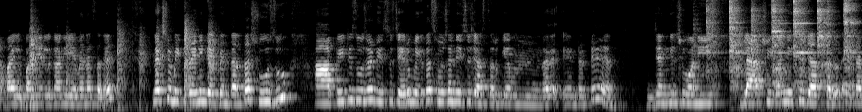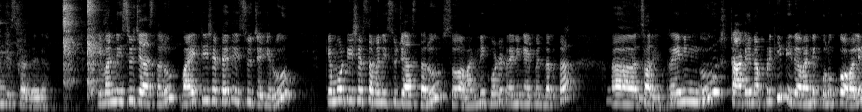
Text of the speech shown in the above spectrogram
అబ్బాయిలు బనీలు కానీ ఏమైనా సరే. నెక్స్ట్ మీకు ట్రైనింగ్ అయిపోయిన తర్వాత షూజు పీటీ షూస్ అయితే ఇష్యూ చేయరు. మిగతా షూస్ అన్ని ఇష్యూ చేస్తారు. అదే ఏంటంటే జంగిల్ షూ అని బ్లాక్ షూ ఇవన్నీ ఇష్యూ చేస్తారు. ఎట్లా తీసుకోరు దగ్గర ఇవన్నీ ఇష్యూ చేస్తారు. వైట్ టీ షర్ట్ అయితే ఇష్యూ చేయరు. కెమో టీ షర్ట్స్ అవన్నీ ఇష్యూ చేస్తారు. సో అవన్నీ కూడా ట్రైనింగ్ అయిపోయిన తర్వాత సారీ ట్రైనింగ్ స్టార్ట్ అయినప్పటికీ మీరు అవన్నీ కొనుక్కోవాలి.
